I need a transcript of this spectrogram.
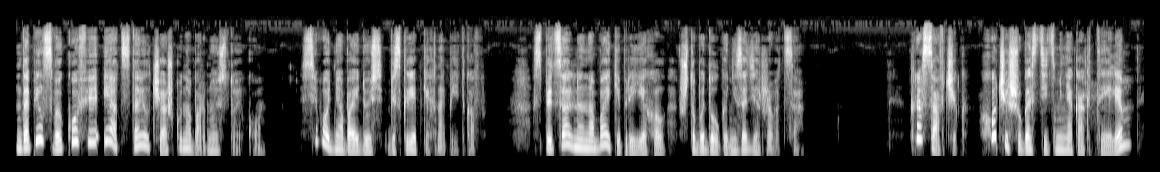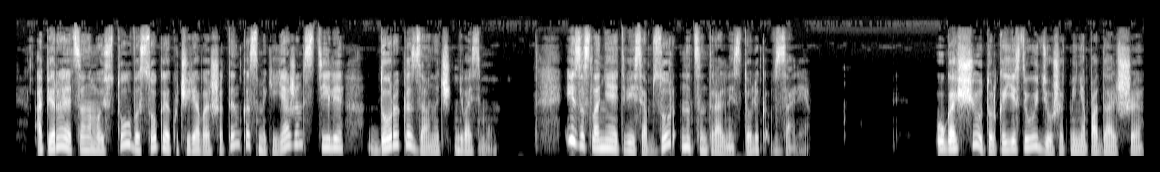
Допил свой кофе и отставил чашку на барную стойку. Сегодня обойдусь без крепких напитков. Специально на байке приехал, чтобы долго не задерживаться. «Красавчик, хочешь угостить меня коктейлем?» Опирается на мой стул высокая кучерявая шатенка с макияжем в стиле «дорого за ночь не возьму» и заслоняет весь обзор на центральный столик в зале. «Угощу, только если уйдешь от меня подальше»,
